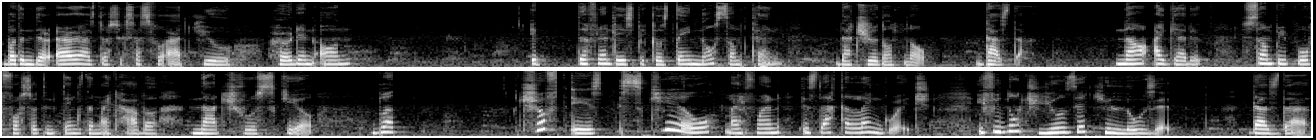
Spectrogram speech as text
But in their areas they're successful at you hurting on, it definitely is because they know something that you don't know. That's that. Now I get it. Some people, for certain things, they might have a natural skill. But truth is, skill, my friend, is like a language. If you don't use it, you lose it. That's that.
